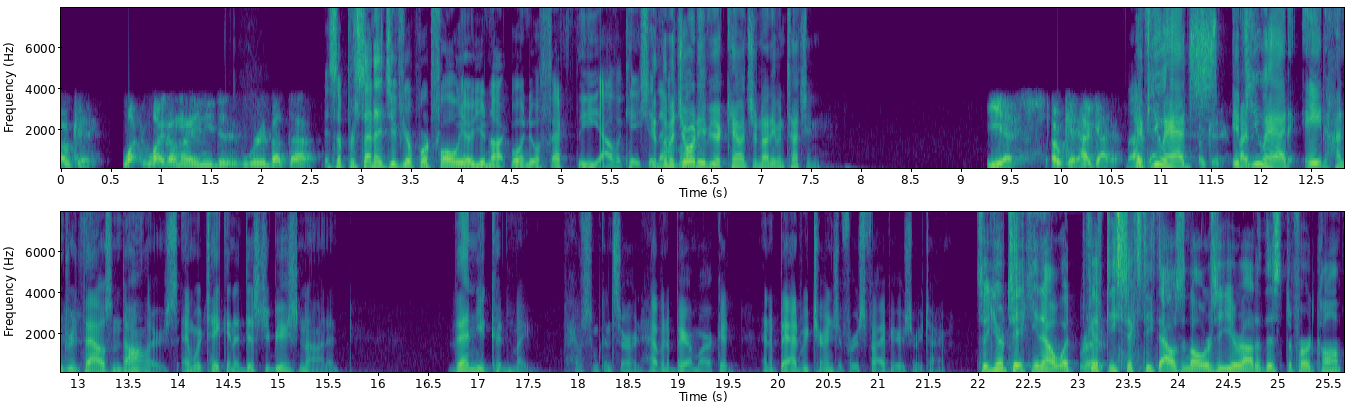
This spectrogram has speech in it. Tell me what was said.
Okay. Why, why don't I need to worry about that? As a percentage of your portfolio, you're not going to affect the allocation. If that the majority much. of your accounts you're not even touching. Yes. Okay. I got it. Right. if you had Okay. if I- you had eight hundred thousand dollars and were taking a distribution on it, then you could might have some concern having a bear market and a bad returns your first five years in retirement. so you're taking out what Right. fifty, sixty thousand dollars a year out of this deferred comp.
